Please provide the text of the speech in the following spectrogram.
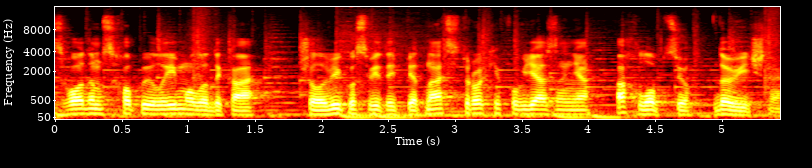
Згодом схопили і молодика. Чоловіку світить 15 років ув'язнення, а хлопцю довічне.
